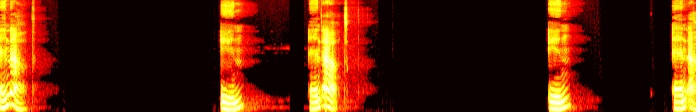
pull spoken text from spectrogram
and out. In and out. In and out.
